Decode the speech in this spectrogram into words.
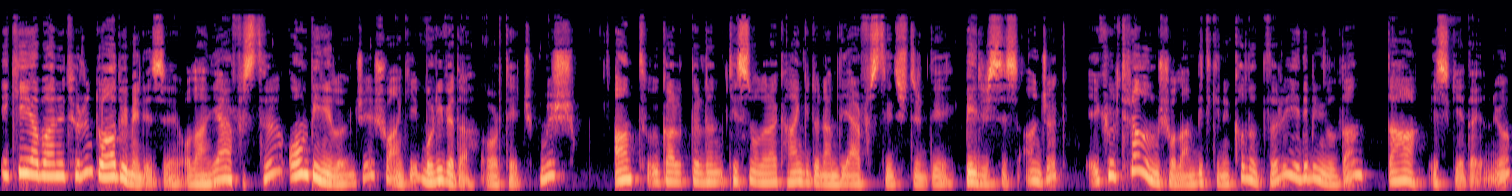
İki yabani türün doğal bir melezi olan yer fıstığı 10 bin yıl önce şu anki Bolivya'da ortaya çıkmış. Ant uygarlıklarının kesin olarak hangi dönemde yer fıstığı yetiştirdiği belirsiz ancak e, kültüre alınmış olan bitkinin kalıntıları 7 bin yıldan daha eskiye dayanıyor.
